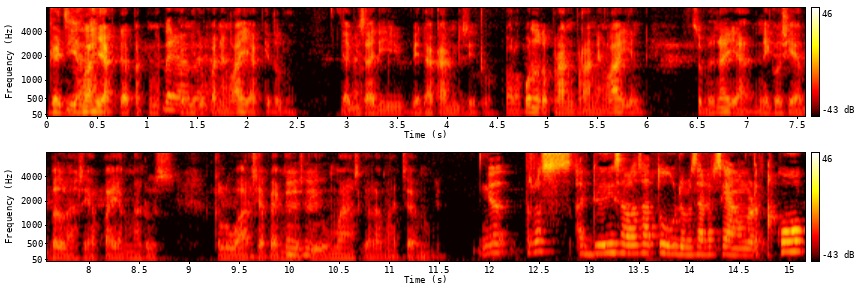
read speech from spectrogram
gaji yang layak dapat penghidupan yang layak gitu loh. Nggak bisa dibedakan di situ. Walaupun untuk peran-peran yang lain sebenarnya ya negotiable lah siapa yang harus keluar siapa yang harus di rumah segala macam. Ya, terus ada salah satu double standards yang menurut aku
